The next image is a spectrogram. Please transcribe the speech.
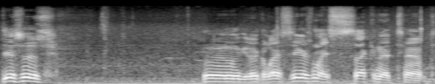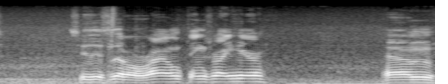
This is let me get a glass. Here's my second attempt. See these little round things right here? Um,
